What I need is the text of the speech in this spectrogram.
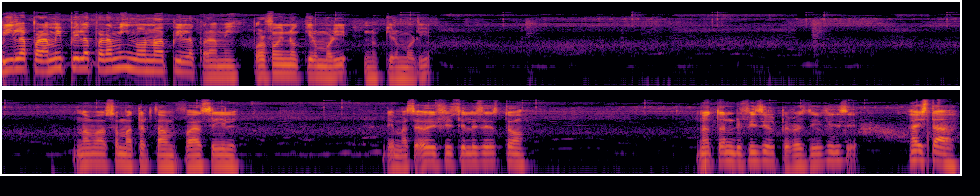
Pila para mí, pila para mí. No, no hay pila para mí. Por favor, no quiero morir. No quiero morir. No me vas a matar tan fácil. Demasiado difícil es esto. No tan difícil, pero es difícil. Ahí está.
